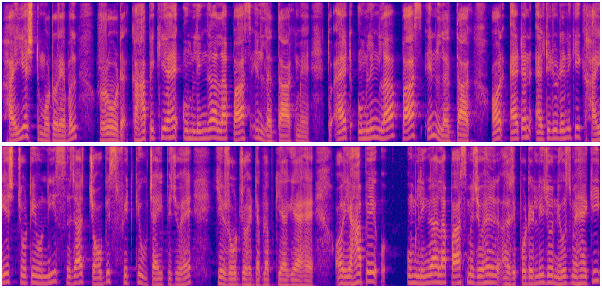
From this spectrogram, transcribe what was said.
highest motorable road. कहाँ पे किया है? उमलिंगा ला पास इन लद्दाख में। तो at Umling La pass in Ladakh. और एट एन एल्टीट्यूड यानी कि एक हाईएस्ट चोटी उन्नीस हज़ार चौबीस फीट की ऊंचाई पे जो है, ये रोड जो है डेवलप किया गया है। और यहाँ पे उमलिंगा पास में जो है रिपोर्टेडली जो न्यूज़ में है कि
